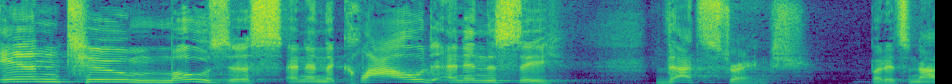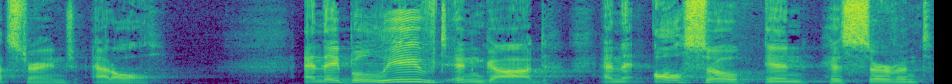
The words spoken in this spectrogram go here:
into Moses and in the cloud and in the sea. That's strange, but it's not strange at all. And they believed in God and also in his servant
